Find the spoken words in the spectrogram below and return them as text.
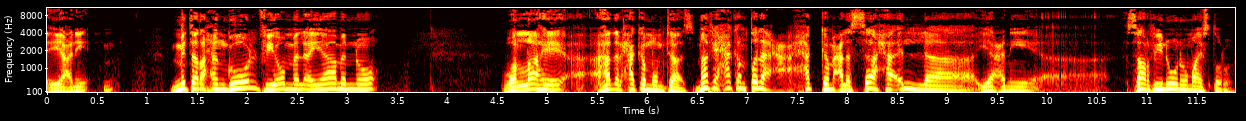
يعني متى راح نقول في يوم من الأيام إنه والله هذا الحكم ممتاز؟ ما في حكم طلع حكم على الساحة إلا يعني صار في نون وما يسطرون.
